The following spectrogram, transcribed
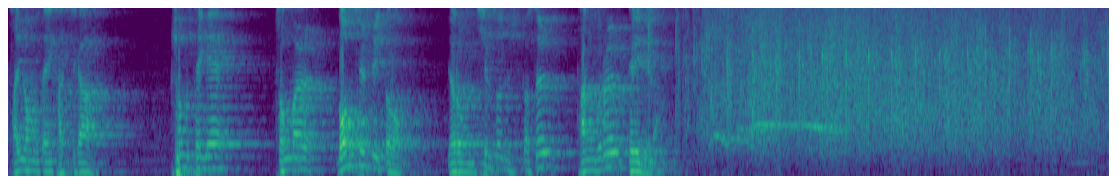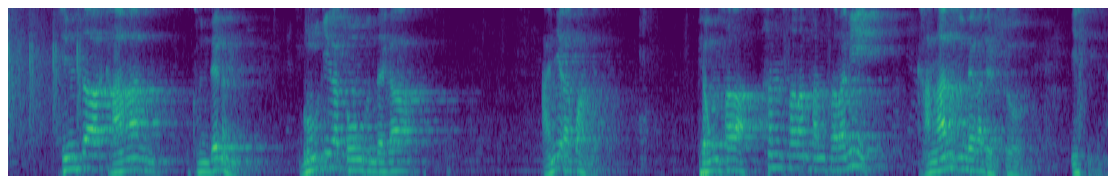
자유한국당의 가치가 평택에 정말 넘칠 수 있도록 여러분 힘써 주실 것을 당부를 드립니다. 진짜 강한 군대는 무기가 좋은 군대가 아니라고 합니다. 병사 한 사람 한 사람이 강한 군대가 될 수 있습니다.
